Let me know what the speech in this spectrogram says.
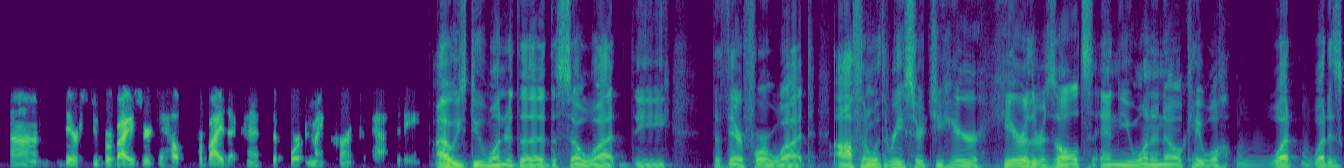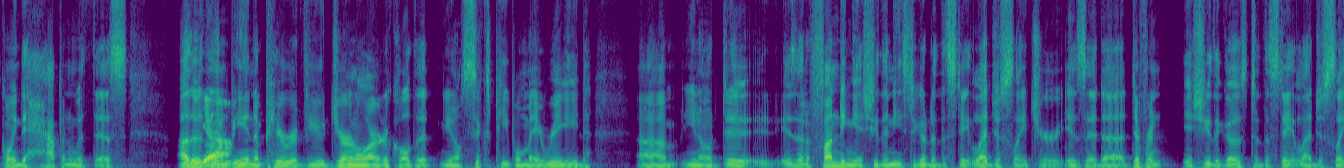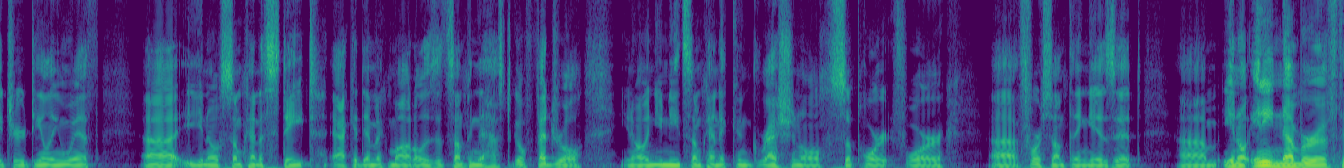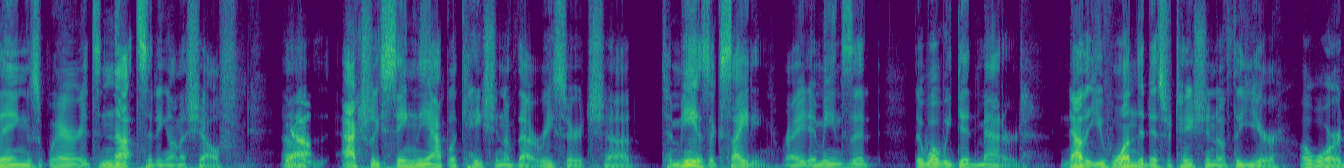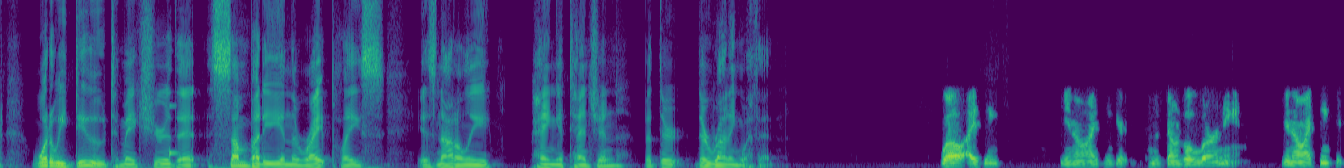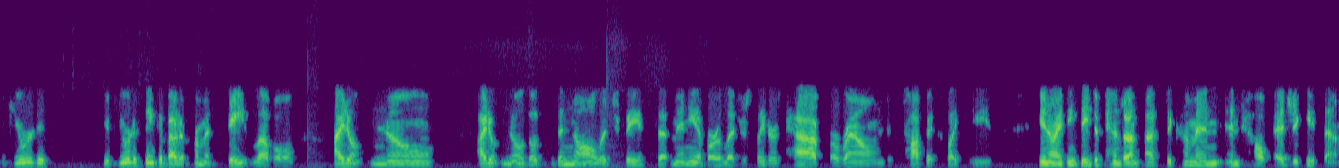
um, their supervisor to help provide that kind of support in my current capacity. I always do wonder the the so what the the therefore what. Often with research, you hear here are the results, and you want to know, okay, well, what what is going to happen with this, other yeah. than being a peer reviewed journal article that you know six people may read. Um, you know, do, is it a funding issue that needs to go to the state legislature? Is it a different issue that goes to the state legislature dealing with, uh, you know, some kind of state academic model? Is it something that has to go federal? You know, and you need some kind of congressional support for uh, for something? Is it um, you know any number of things where it's not sitting on a shelf? Uh, yeah. actually seeing the application of that research uh, to me is exciting, right? It means that that what we did mattered. Now that you've won the dissertation of the year award, what do we do to make sure that somebody in the right place is not only paying attention, but they're they're running with it? Well, I think you know, I think it comes down to learning. You know, I think if you were to if you were to think about it from a state level, I don't know I don't know the, the knowledge base that many of our legislators have around topics like these you know, I think they depend on us to come in and help educate them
